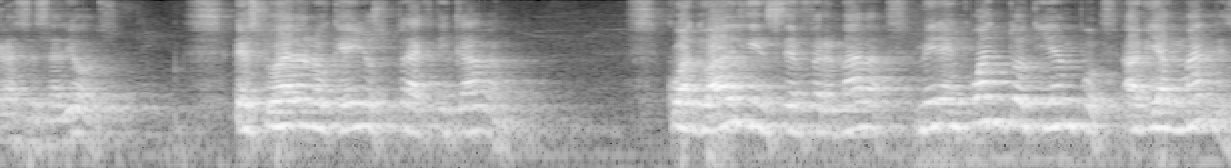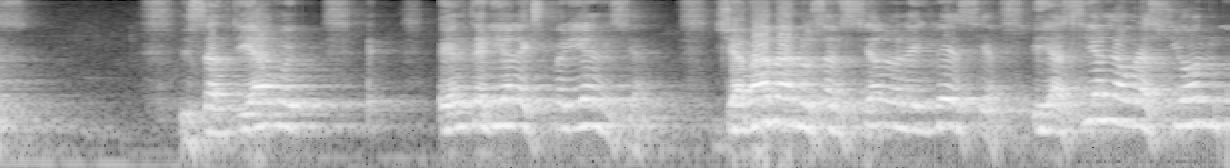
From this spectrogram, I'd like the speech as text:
Gracias a Dios. Esto era lo que ellos practicaban. Cuando alguien se enfermaba, miren cuánto tiempo había males. Y Santiago, él tenía la experiencia. Llamaba a los ancianos de la iglesia y hacían la oración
